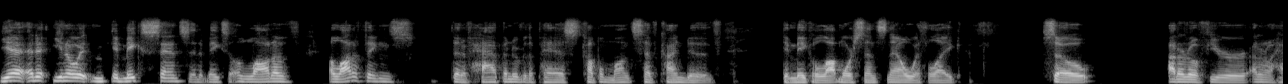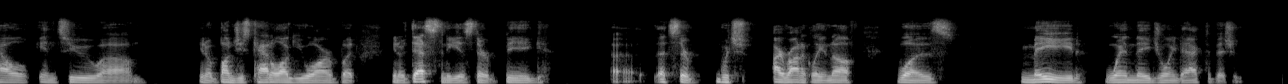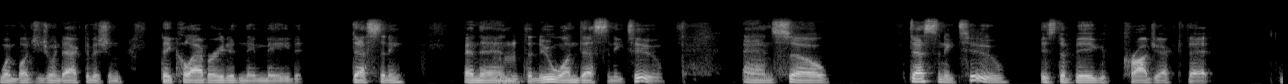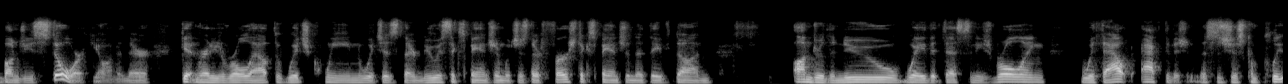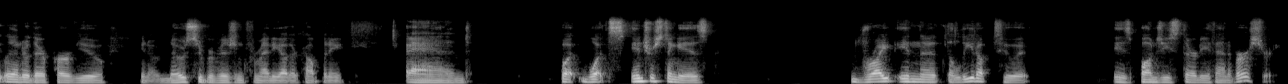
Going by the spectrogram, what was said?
yeah and it you know it it makes sense and it makes a lot of a lot of things that have happened over the past couple months have kind of they make a lot more sense now with like so i don't know if you're i don't know how into um you know bungie's catalog you are but you know destiny is their big uh that's their which ironically enough was made when they joined activision. When bungie joined activision they collaborated and they made destiny and then mm-hmm. the new one destiny 2 and so destiny 2 is the big project that Bungie's still working on, and they're getting ready to roll out the Witch Queen, which is their newest expansion, which is their first expansion that they've done under the new way that Destiny's rolling without Activision. This is just completely under their purview, you know, no supervision from any other company. And but what's interesting is right in the the lead up to it, is Bungie's 30th anniversary.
